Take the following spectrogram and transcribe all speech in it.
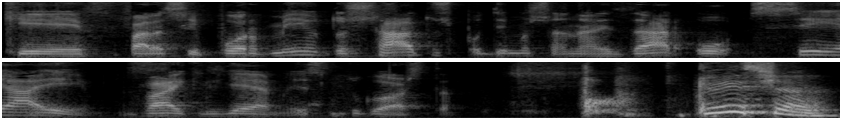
que fala assim: por meio dos dados podemos analisar o CAE. Vai, Guilherme, esse tu gosta. Christian,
